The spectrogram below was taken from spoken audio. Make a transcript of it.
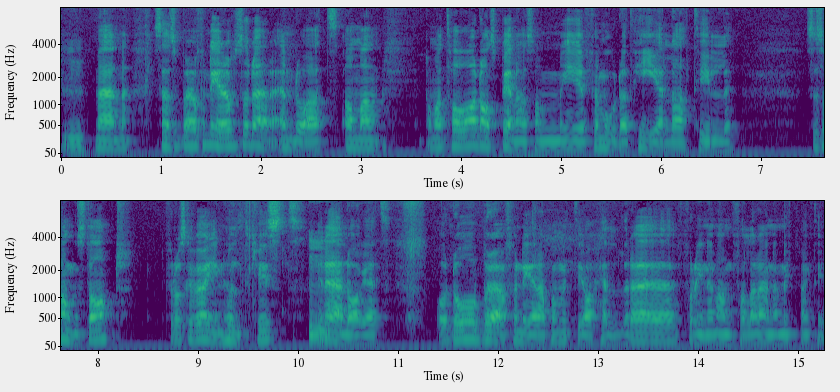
Mm. Men sen så börjar jag fundera på sådär ändå att om man, om man tar de spelarna som är förmodat hela till säsongstart. För då ska vi ha in Hultqvist Mm. i det här laget. Och då börjar jag fundera på om inte jag hellre får in en anfallare än en mittback till.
